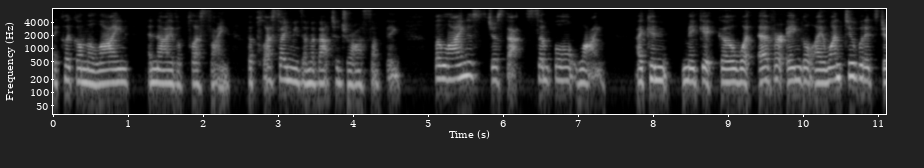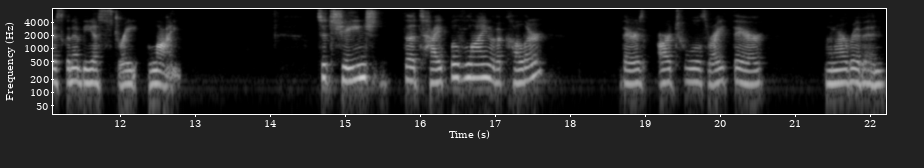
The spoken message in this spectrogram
I click on the line and now I have a plus sign. The plus sign means I'm about to draw something. The line is just that simple line. I can make it go whatever angle I want to, but it's just going to be a straight line. To change the type of line or the color, there's our tools right there on our ribbon.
